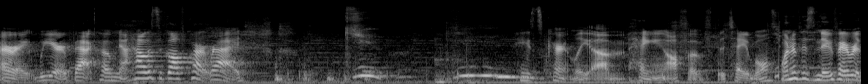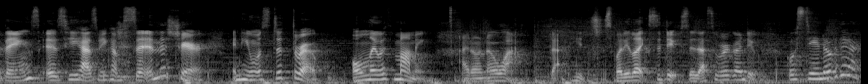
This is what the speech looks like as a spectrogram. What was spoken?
All right, we are back home now. How was the golf cart ride? He's currently um, hanging off of the table. One of his new favorite things is he has me come sit in this chair and he wants to throw, only with mommy. I don't know why. That It's just what he likes to do, so that's what we're gonna do. Go stand over there,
